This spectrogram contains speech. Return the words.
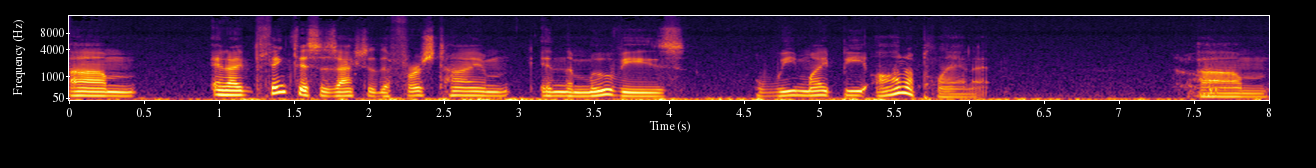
Um, and I think this is actually the first time in the movies we might be on a planet. Um,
